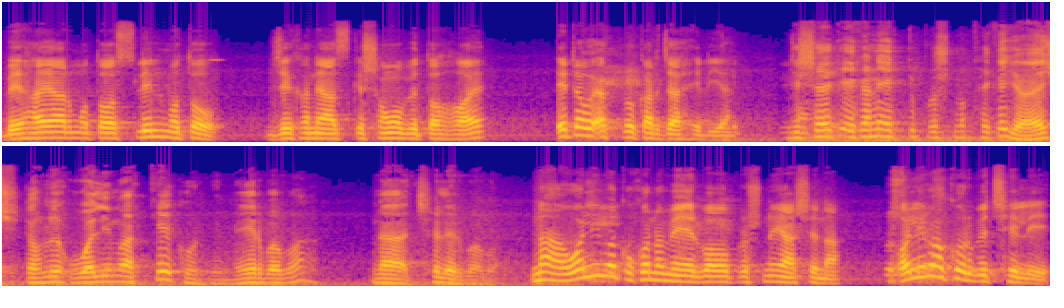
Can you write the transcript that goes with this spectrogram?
বেহায়ার মতো অশ্লীল মতো যেখানে আজকে সমবেত হয় এটাও এক প্রকার জাহেলিয়া। শেখ এখানে একটি প্রশ্ন থেকে যায় সেটা হলো ওয়ালিমা কে করবে মেয়ের বাবা না ছেলের বাবা? না ওয়ালিমা কখনো মেয়ের বাবা প্রশ্নই আসে না। অলিমা করবে ছেলে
